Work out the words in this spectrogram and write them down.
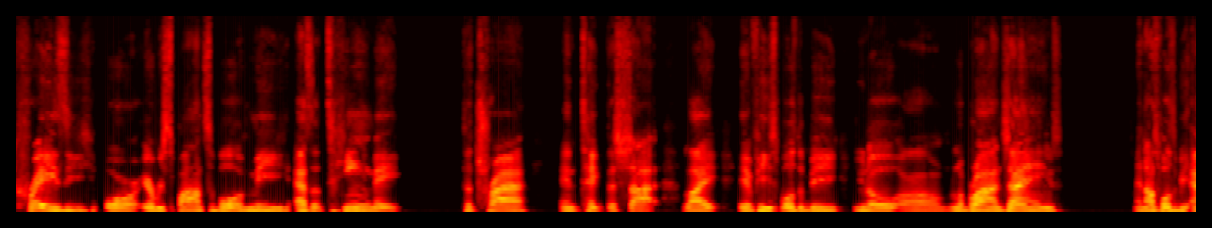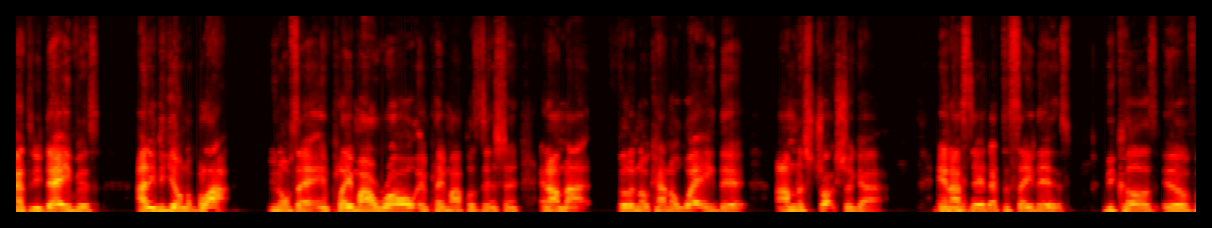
crazy or irresponsible of me as a teammate to try and take the shot. Like if he's supposed to be, you know, um, LeBron James, and I'm supposed to be Anthony Davis, I need to get on the block. You know what I'm saying? And play my role and play my position. And I'm not feeling no kind of way that I'm the structure guy. And I said that to say this because if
